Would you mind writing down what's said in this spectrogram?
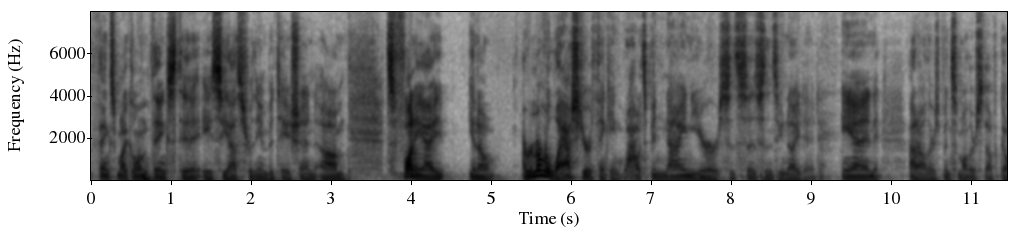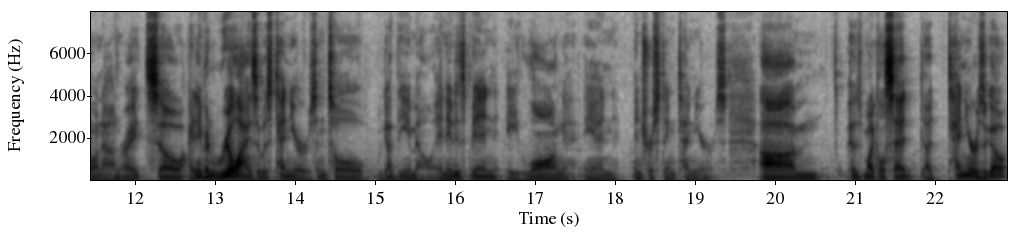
thanks, Michael, and thanks to ACS for the invitation. Um, it's funny, I, you know, I remember last year thinking, wow, it's been nine years since Citizens United. And I don't know, there's been some other stuff going on, right? So I didn't even realize it was 10 years until we got the email. And it has been a long and interesting 10 years. Um, as Michael said, uh, 10 years ago,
